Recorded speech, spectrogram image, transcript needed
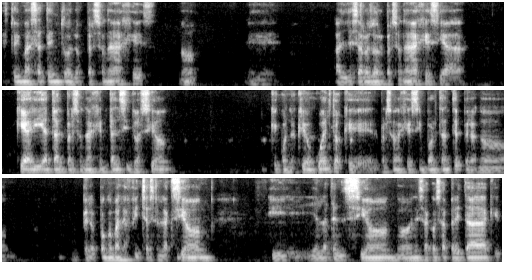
estoy más atento a los personajes, ¿no? Eh, al desarrollo de los personajes y a qué haría tal personaje en tal situación, que cuando escribo cuentos que el personaje es importante, pero no, pero pongo más las fichas en la acción y, en la tensión, ¿no? en esa cosa apretada que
